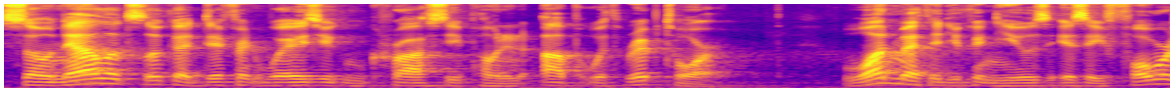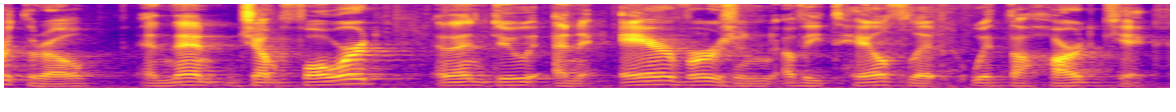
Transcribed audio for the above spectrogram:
So now let's look at different ways you can cross the opponent up with Riptor. One method you can use is a forward throw and then jump forward and then do an air version of the tail flip with the hard kick.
